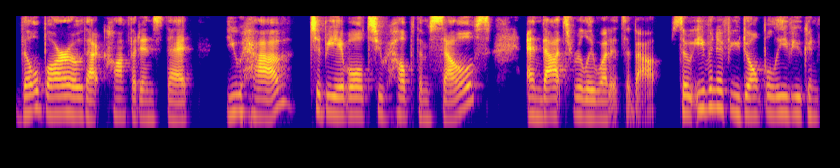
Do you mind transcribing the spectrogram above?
they'll borrow that confidence that you have to be able to help themselves. And that's really what it's about. So even if you don't believe you can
